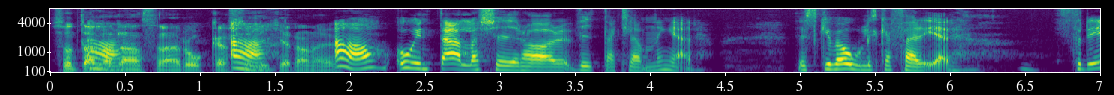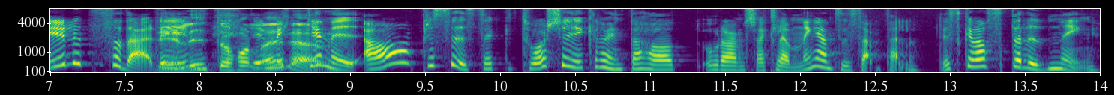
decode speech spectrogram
Så inte alla Ja. danserna råkar se Ja. likadana ut. Ja, och inte alla tjejer har vita klänningar. Det ska vara olika färger. Så det är ju lite sådär. Det är ju- lite att hålla det är i mycket nej. Ja, precis. Det- Två tjejer kan inte ha orangea klänningar till exempel. Det ska vara spridning.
